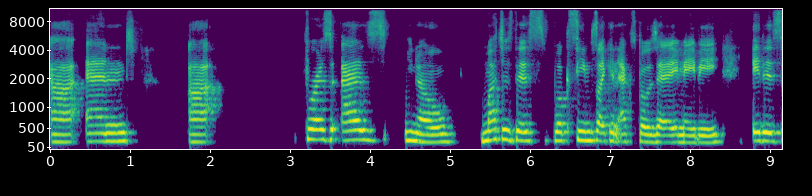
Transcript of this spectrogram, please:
Uh, and uh, for as, as, you know, much as this book seems like an expose, maybe it is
